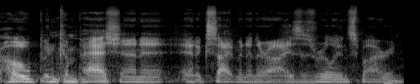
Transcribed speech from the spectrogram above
hope and compassion and, and excitement in their eyes is really inspiring.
